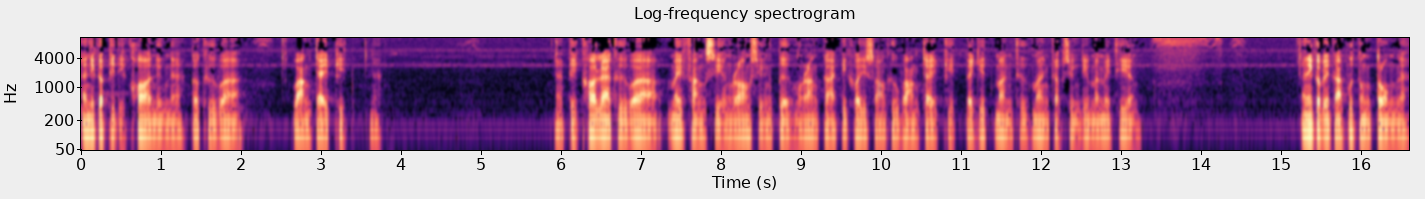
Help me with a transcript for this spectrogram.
อันนี้ก็ผิดอีกข้อหนึ่งนะก็คือว่าวางใจผิด ผิดข้อแรกคือว่าไม่ฟังเสียงร้องเสียงเตือนของร่างกาย ผิดข้อที่สองคือวางใจผิดไปยึดมั่นถือมั่นกับสิ่งที่มันไม่เที่ยง อันนี้ก็เป็นการพูดตรงๆนะ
